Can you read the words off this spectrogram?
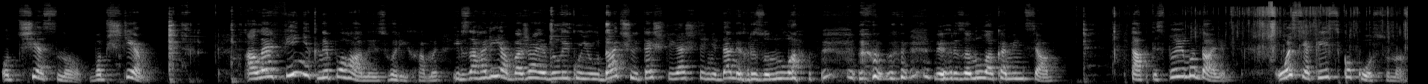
От чесно, взагалі. Але фінік непоганий з горіхами. І взагалі я вважаю великою удачею те, що я ще ніде не гризанула, не гризанула камінця. Так, тестуємо далі. Ось якийсь кокос у нас.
